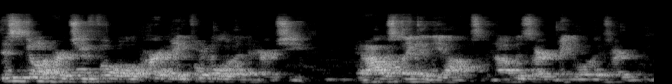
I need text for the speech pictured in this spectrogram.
This is going to hurt you more, hurt me far more than it hurts you. And I was thinking the opposite. No, this hurt me more than it's hurt me.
